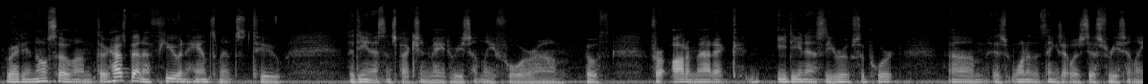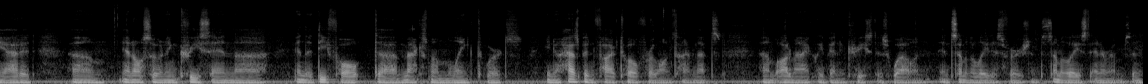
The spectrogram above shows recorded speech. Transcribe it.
Right, and also um, there has been a few enhancements to the DNS inspection made recently for um, both for automatic eDNS zero support um, is one of the things that was just recently added, um, and also an increase in uh, in the default uh, maximum length where it's you know has been 512 for a long time. That's um, automatically been increased as well in, in some of the latest versions, some of the latest interims, and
